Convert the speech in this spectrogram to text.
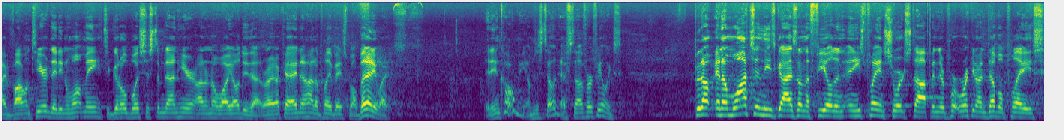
I volunteered. They didn't want me. It's a good old boy system down here. I don't know why y'all do that, right? Okay, I know how to play baseball. But anyway, they didn't call me. I'm just telling you, I still have hurt feelings. But I'm, and I'm watching these guys on the field, and, and he's playing shortstop, and they're working on double plays.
